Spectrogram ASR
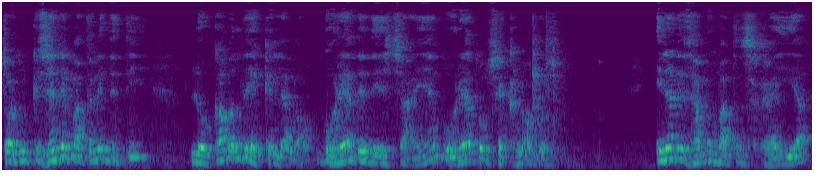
ਤੁਹਾਨੂੰ ਕਿਸੇ ਨੇ ਮਤ ਨਹੀਂ ਦਿੱਤੀ। ਲੋਕਾਂ ਵੱਲ ਦੇਖ ਕੇ ਲੈ ਲਓ, ਗੋਰਿਆਂ ਦੇ ਦੇਸ਼ 'ਚ ਆਏ ਆ, ਗੋਰਿਆਂ ਤੋਂ ਸਿੱਖ ਲਓ ਕੁਝ ਇਹਨਾਂ ਨੇ ਸਾਨੂੰ ਮਤ ਸਿਖਾਈ ਆ,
